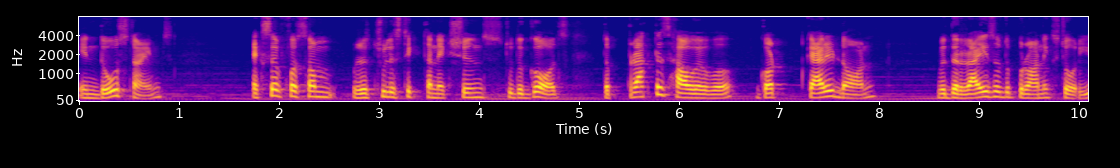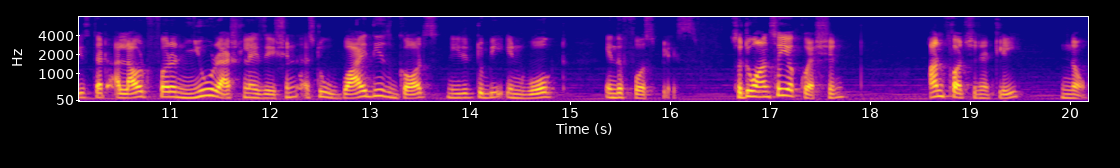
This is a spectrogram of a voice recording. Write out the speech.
in those times, except for some ritualistic connections to the gods, the practice, however, got carried on with the rise of the Puranic stories that allowed for a new rationalization as to why these gods needed to be invoked in the first place. So, to answer your question, unfortunately, no,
